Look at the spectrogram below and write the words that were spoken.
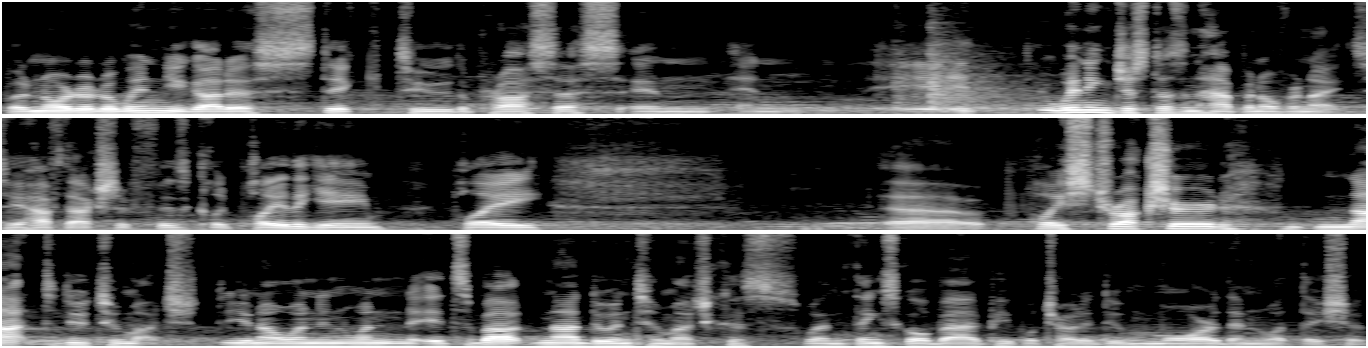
but in order to win, you got to stick to the process, and and it, it, winning just doesn't happen overnight. So you have to actually physically play the game, play uh, play structured, not to do too much. You know, when when it's about not doing too much, because when things go bad, people try to do more than what they should.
